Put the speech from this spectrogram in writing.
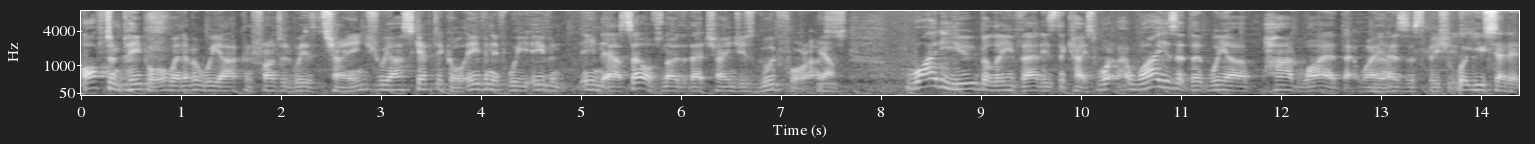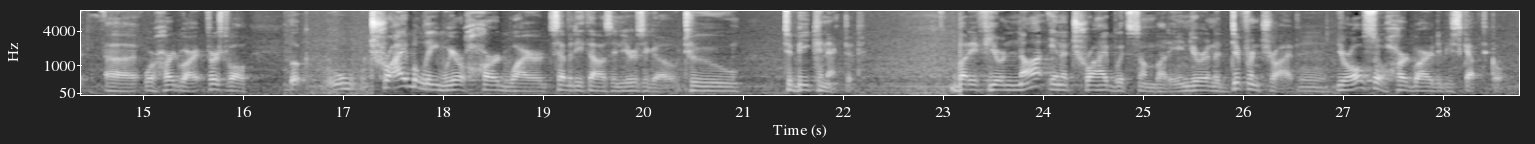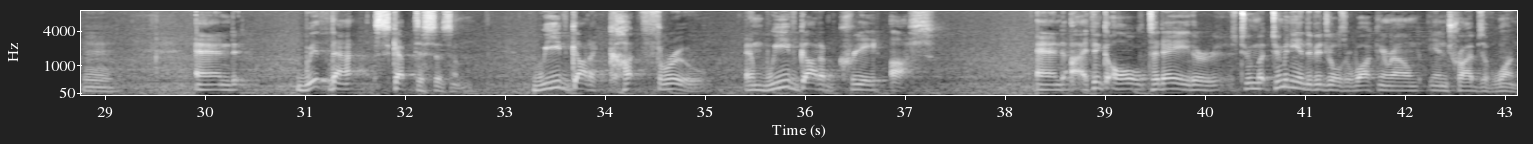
often people, whenever we are confronted with change, we are skeptical, even if we even in ourselves know that that change is good for us. Yeah. Why do you believe that is the case? What, why is it that we are hardwired that way as a species? Well, you said it. Uh, we're hardwired. First of all, look, tribally, we're hardwired 70,000 years ago to, to be connected. But if you're not in a tribe with somebody and you're in a different tribe, you're also hardwired to be skeptical. And with that skepticism, we've got to cut through and we've got to create us. And I think all today, there's too, too many individuals are walking around in tribes of one.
